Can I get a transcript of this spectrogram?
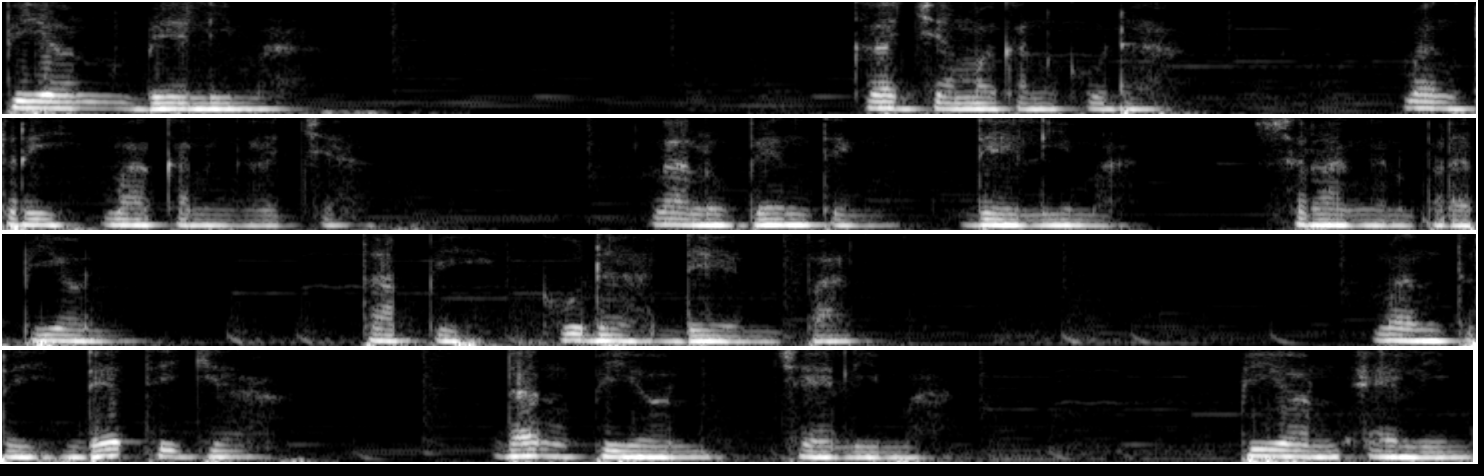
pion B5. Gajah makan kuda, menteri makan gajah. Lalu benteng D5, serangan pada pion, tapi kuda D4. Menteri D3 dan pion C5 pion E5.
